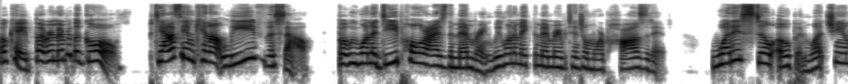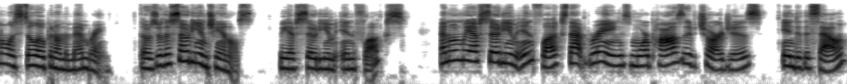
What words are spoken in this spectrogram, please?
Okay, but remember the goal. Potassium cannot leave the cell, but we want to depolarize the membrane. We want to make the membrane potential more positive. What is still open? What channel is still open on the membrane? Those are the sodium channels. We have sodium influx. And when we have sodium influx, that brings more positive charges into the cell.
